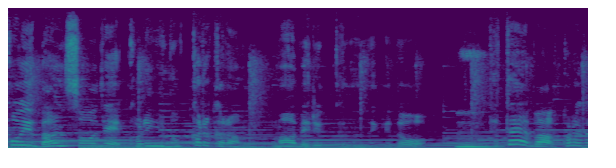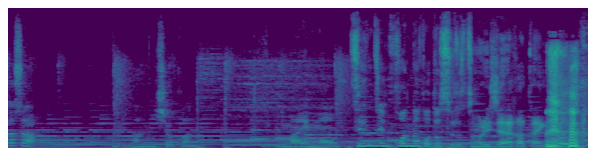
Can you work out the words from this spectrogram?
こういう伴奏でこれに乗っかるからマーベリックなんだけどうん。例えばこれがさ何にしようかな。前も全然こんなことするつもりじゃなかったんやけど。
